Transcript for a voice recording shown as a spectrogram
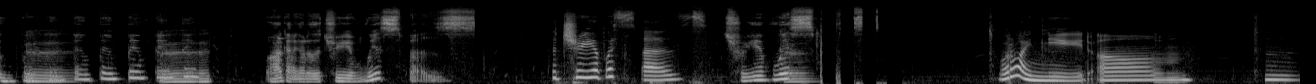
Boom, boom, boom, boom, boom, boom, boom. Good. Oh, I gotta go to the Tree of Whispers. The Tree of Whispers. Tree of Whispers. What do I need? Um. hmm.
